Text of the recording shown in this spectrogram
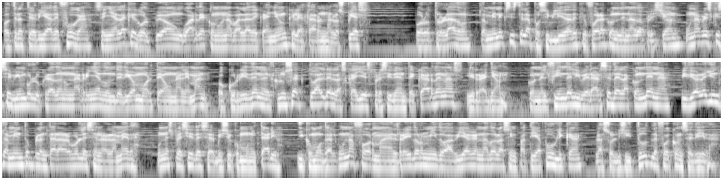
Otra teoría de fuga señala que golpeó a un guardia con una bala de cañón que le ataron a los pies. Por otro lado, también existe la posibilidad de que fuera condenado a prisión una vez que se vio involucrado en una riña donde dio muerte a un alemán, ocurrida en el cruce actual de las calles Presidente Cárdenas y Rayón. Con el fin de liberarse de la condena, pidió al ayuntamiento plantar árboles en la Alameda, una especie de servicio comunitario, y como de alguna forma el rey dormido había ganado la simpatía pública, la solicitud le fue concedida.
